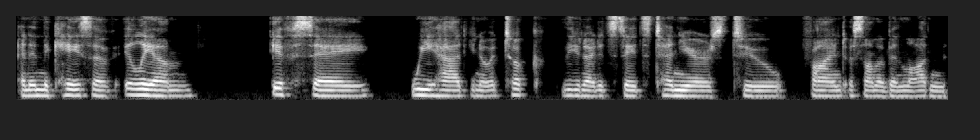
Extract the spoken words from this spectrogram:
And in the case of Ilium, if say we had, you know, it took the United States 10 years to find Osama bin Laden,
